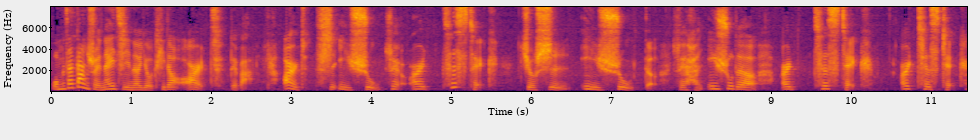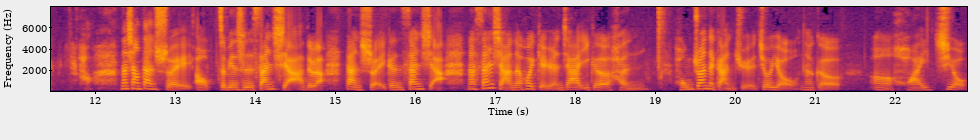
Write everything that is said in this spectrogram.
我们在淡水那一集呢有提到 art，对吧？art 是艺术，所以 artistic。就是艺术的，所以很艺术的 artistic，artistic。好，那像淡水哦，这边是三峡，对吧？淡水跟三峡，那三峡呢会给人家一个很红砖的感觉，就有那个呃怀旧。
